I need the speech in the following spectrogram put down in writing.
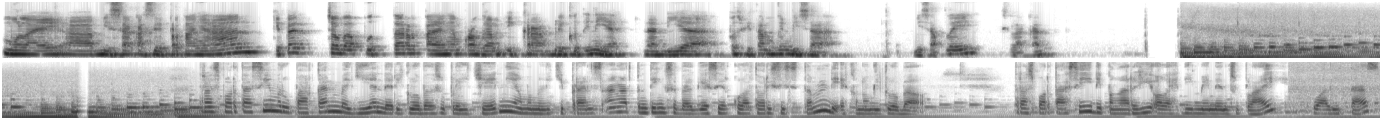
mulai uh, bisa kasih pertanyaan, kita coba putar tayangan program Ikra berikut ini ya. Nadia Puspita mungkin bisa bisa play, silakan. Transportasi merupakan bagian dari global supply chain yang memiliki peran sangat penting sebagai sirkulatory system di ekonomi global. Transportasi dipengaruhi oleh demand dan supply, kualitas,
